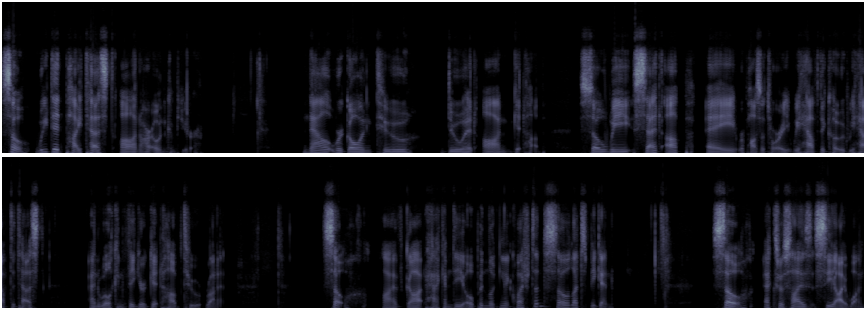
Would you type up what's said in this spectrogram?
So we did PyTest on our own computer. Now we're going to do it on GitHub. So we set up a repository, we have the code, we have the test, and we'll configure GitHub to run it. So I've got HackMD open looking at questions, so let's begin. So exercise CI1,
